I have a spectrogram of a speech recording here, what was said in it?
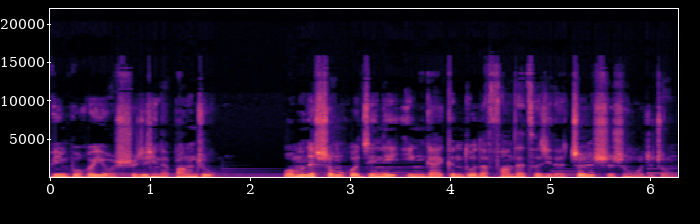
并不会有实质性的帮助。我们的生活精力应该更多的放在自己的真实生活之中。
